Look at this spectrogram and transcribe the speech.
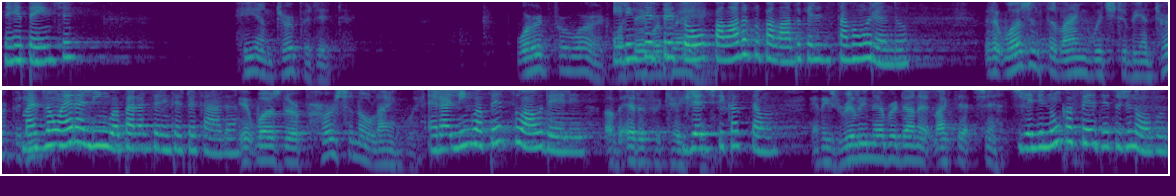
De repente, he interpreted word for word what ele interpretou palavra por palavra o que eles estavam orando. Mas não era a língua para ser interpretada. It was their personal language Era a língua pessoal deles, de edificação. And he's really never done it like that since. E ele nunca fez isso de novo.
